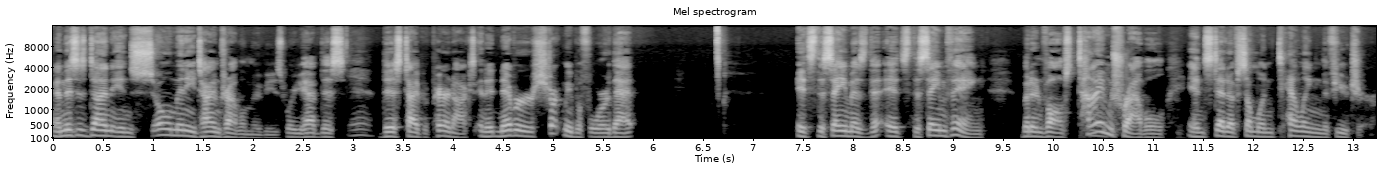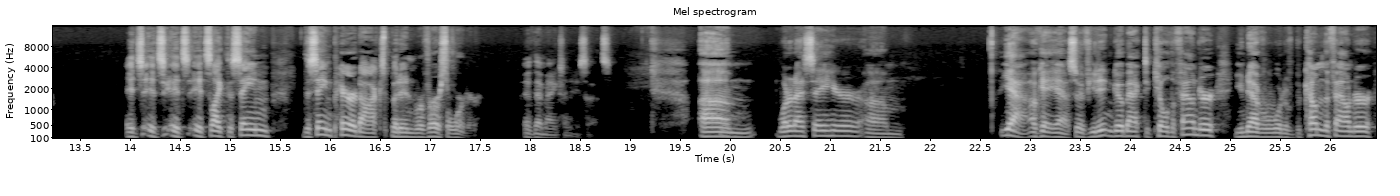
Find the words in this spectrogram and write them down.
and this is done in so many time travel movies where you have this Yeah. this type of paradox. And it never struck me before that it's the same as the it's the same thing but involves time travel instead of someone telling the future. It's it's it's it's like the same the same paradox but in reverse order if that makes any sense. Um what did i say here? Um yeah okay yeah so if you didn't go back to kill the founder you never would have become the founder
